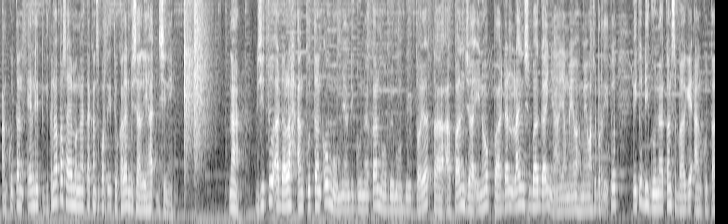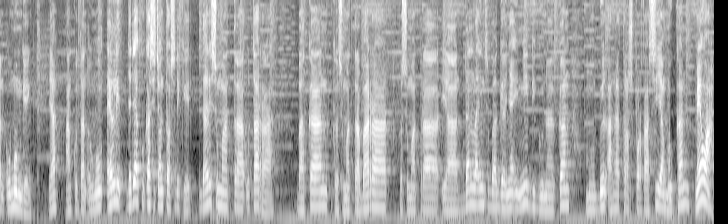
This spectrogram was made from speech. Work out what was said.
angkutan elit gitu. kenapa saya mengatakan seperti itu kalian bisa lihat di sini nah di situ adalah angkutan umum yang digunakan mobil-mobil Toyota, Avanza, Innova dan lain sebagainya yang mewah-mewah seperti itu itu digunakan sebagai angkutan umum, geng. Ya, angkutan umum elit. Jadi aku kasih contoh sedikit dari Sumatera Utara bahkan ke Sumatera Barat, ke Sumatera ya dan lain sebagainya ini digunakan mobil alat transportasi yang bukan mewah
